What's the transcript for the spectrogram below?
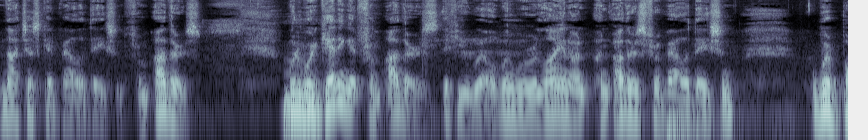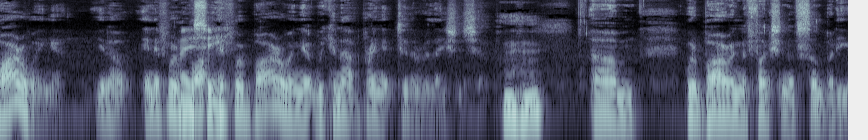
not just get validation from others. When we're getting it from others, if you will, when we're relying on, on others for validation, we're borrowing it, you know, and if we're, see. if we're borrowing it, we cannot bring it to the relationship. Um, we're borrowing the function of somebody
